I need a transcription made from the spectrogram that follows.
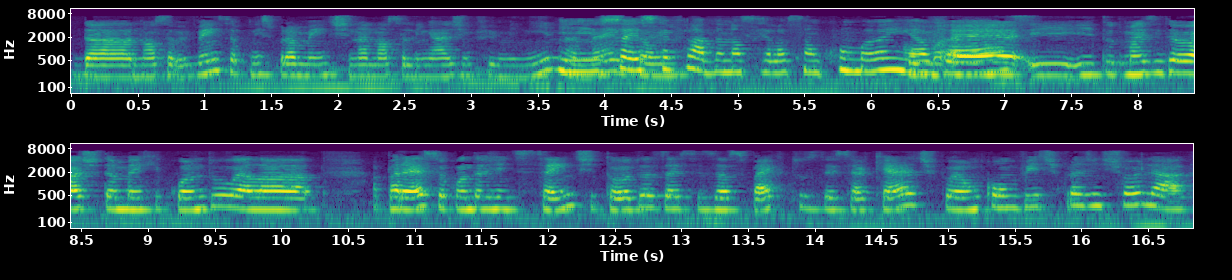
da nossa vivência, principalmente na nossa linhagem feminina, isso, né? Isso, é isso que eu ia falar, da nossa relação com mãe com, avós. É, e, e tudo mais. Então eu acho também que quando ela aparece ou quando a gente sente todos esses aspectos desse arquétipo, é um convite para a gente olhar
